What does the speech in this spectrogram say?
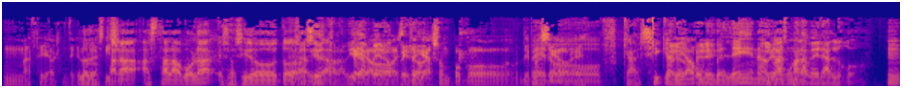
mm, hace ya bastante que Lo no de lo piso. hasta la bola, eso ha sido toda Eso la ha sido vida. toda la vida, pero, pero- esto pero- ya es un poco demasiado, Pero ¿eh? que sí, que Pero- había algún pero Belén, había ibas alguna- para ver algo. Mm.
